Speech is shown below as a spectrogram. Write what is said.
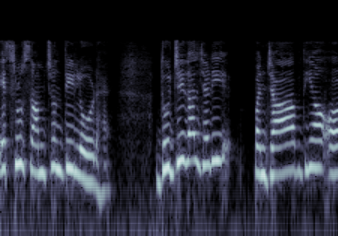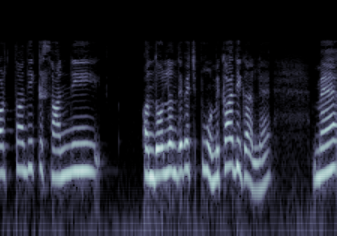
ਇਸ ਨੂੰ ਸਮਝਣ ਦੀ ਲੋੜ ਹੈ। ਦੂਜੀ ਗੱਲ ਜਿਹੜੀ ਪੰਜਾਬ ਦੀਆਂ ਔਰਤਾਂ ਦੀ ਕਿਸਾਨੀ ਅੰਦੋਲਨ ਦੇ ਵਿੱਚ ਭੂਮਿਕਾ ਦੀ ਗੱਲ ਹੈ ਮੈਂ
